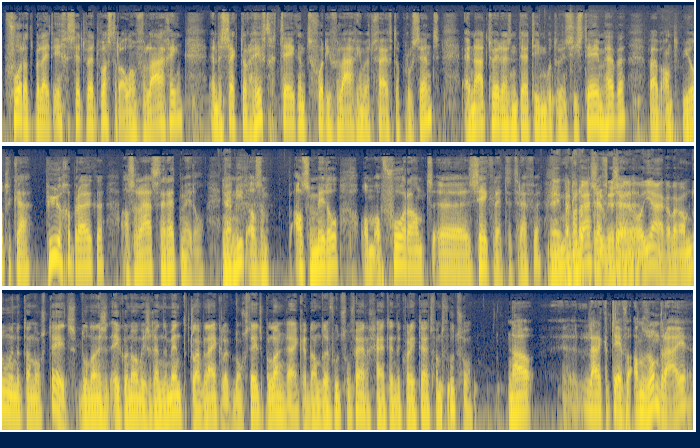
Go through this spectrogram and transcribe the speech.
voordat het beleid ingezet werd, was er al een verlaging. En de sector heeft getekend voor die verlaging met 50% En na 2013 moeten we een systeem hebben waar we antibiotica puur gebruiken als laatste redmiddel. Ja. En niet als een als middel om op voorhand uh, zekerheid te treffen. Nee, maar die waarschuwingen zijn er al jaren. Waarom doen we het dan nog steeds? Ik bedoel, dan is het economisch rendement klaarblijkelijk nog steeds belangrijker... dan de voedselveiligheid en de kwaliteit van het voedsel. Nou, laat ik het even andersom draaien.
